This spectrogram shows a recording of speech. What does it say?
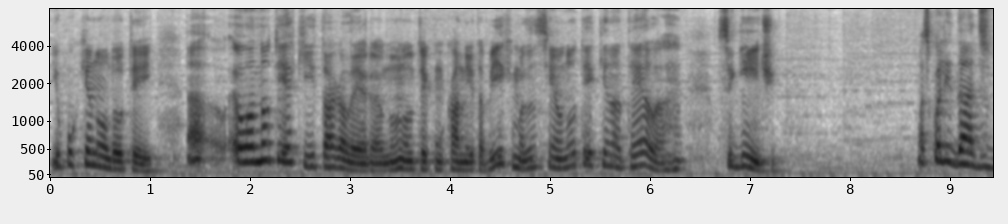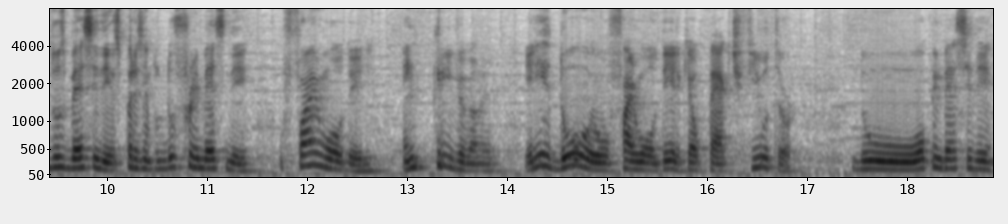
E o porquê eu não anotei. Ah, eu anotei aqui, tá galera? Eu não anotei com caneta Bic, mas assim, eu anotei aqui na tela o seguinte. Umas qualidades dos BSDs, por exemplo, do FreeBSD. O firewall dele é incrível, galera. Ele herdou o firewall dele, que é o Pact Filter, do OpenBSD.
